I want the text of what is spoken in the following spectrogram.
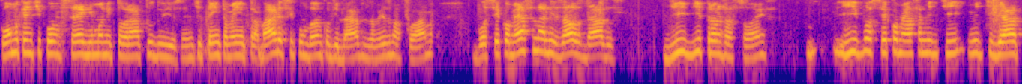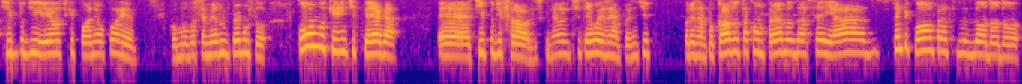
Como que a gente consegue monitorar tudo isso? A gente tem também, trabalha-se com banco de dados da mesma forma. Você começa a analisar os dados de, de transações e você começa a mitigar tipo de erros que podem ocorrer. Como você mesmo perguntou, como que a gente pega é, tipo de fraudes? Se tem um exemplo, a gente, por exemplo, o Cláudio está comprando da CIA, sempre compra do, do, do,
